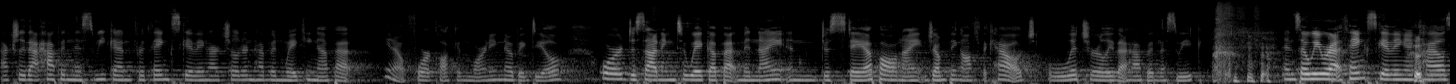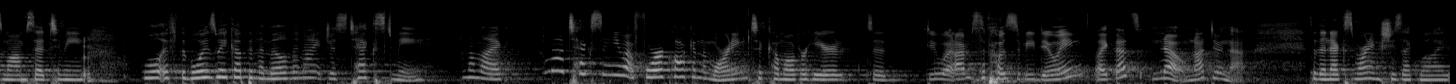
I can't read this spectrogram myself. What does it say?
actually that happened this weekend for thanksgiving. Our children have been waking up at you know four o'clock in the morning no big deal or deciding to wake up at midnight and just stay up all night jumping off the couch. Literally that happened this week. And so we were at thanksgiving and kyle's mom said to me well if the boys wake up in the middle of the night just text me. And i'm like i'm not texting you at four o'clock in the morning to come over here to do what I'm supposed to be doing? Like, that's no, I'm not doing that. So the next morning, she's like, Well, I,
